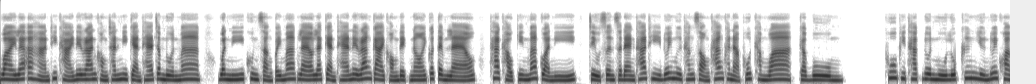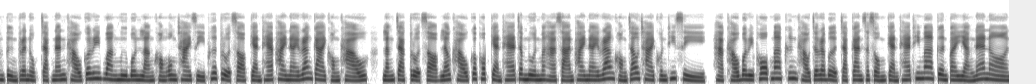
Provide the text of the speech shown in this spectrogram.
ไวน์และอาหารที่ขายในร้านของฉันมีแก่นแท้จำนวนมาก วันนี้คุณสั่งไปมากแล้วและแก่นแท้ในร่างกายของเด็กน้อยก็เต็มแล้ว ถ้าเขากินมากกว่านี้ จิวเซินแสดงท่าทีด้วยมือทั้งสองข้างขณะพูดคำว่ากระบูม ผู้พิทักษ์ดวลมูลุกขึ้นยืนด้วยความตื่นตระหนกจากนั้นเขาก็รีบวางมือบนหลังขององค์ชายสีเพื่อตรวจสอบแก่นแท้ภายในร่างกายของเขา หลังจากตรวจสอบแล้วเขาก็พบแก่นแท้จำนวนมหาศาลภายในร่างของเจ้าชายคนที่สี่หากเขาบริโภคมากขึ้นเขาจะระเบิดจากการสะสมแก่นแท้ที่มากเกินไปอย่างแน่นอน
